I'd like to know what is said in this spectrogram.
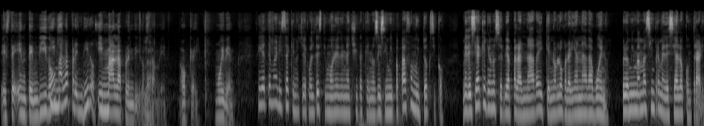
este, entendidos. Y mal aprendidos. Y mal aprendidos también. Ok, muy bien. Fíjate, Marisa, que nos llegó el testimonio de una chica que nos dice, mi papá fue muy tóxico. Me decía que yo no servía para nada y que no lograría nada bueno, pero mi mamá siempre me decía lo contrario.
